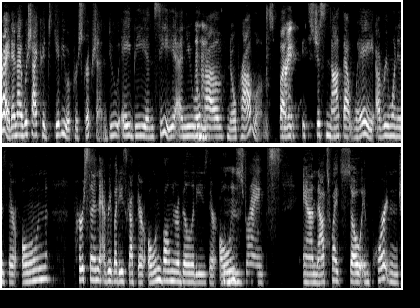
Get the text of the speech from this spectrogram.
Right. And I wish I could give you a prescription. Do A, B, and C, and you will mm-hmm. have no problems. But right. it's just not that way. Everyone is their own person, everybody's got their own vulnerabilities, their own mm-hmm. strengths. And that's why it's so important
